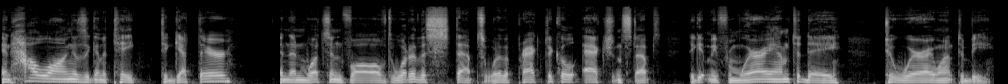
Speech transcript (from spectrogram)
And how long is it going to take to get there? And then what's involved? What are the steps? What are the practical action steps to get me from where I am today to where I want to be?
